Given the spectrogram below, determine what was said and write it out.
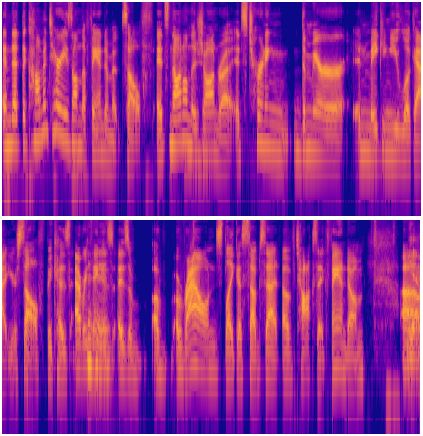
and that the commentary is on the fandom itself. It's not on the genre. It's turning the mirror and making you look at yourself because everything Mhm. is is a, a, around like a subset of toxic fandom. Um, Yeah.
